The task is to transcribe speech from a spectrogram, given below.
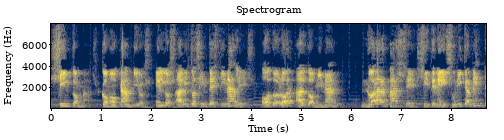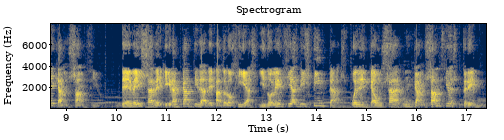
Síntomas como cambios en los hábitos intestinales o dolor abdominal. No alarmarse si tenéis únicamente cansancio. Debéis saber que gran cantidad de patologías y dolencias distintas pueden causar un cansancio extremo.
